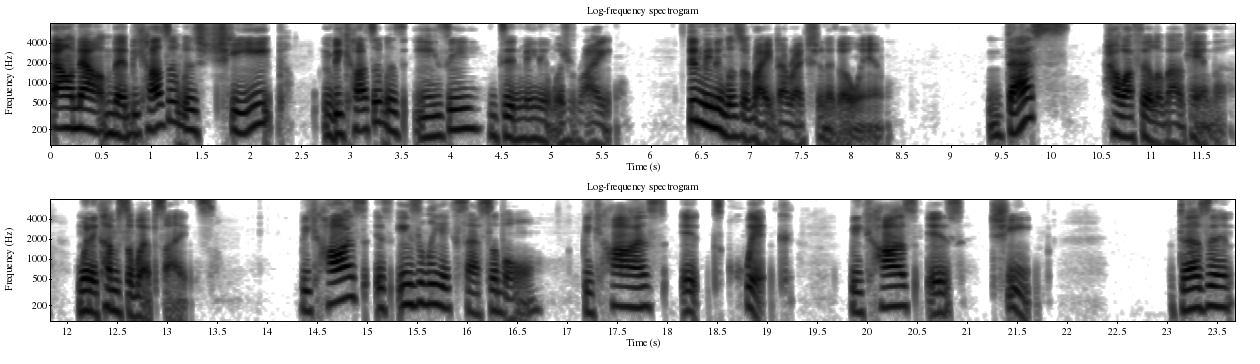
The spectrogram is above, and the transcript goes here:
found out that because it was cheap because it was easy didn't mean it was right. Didn't mean it was the right direction to go in. That's how I feel about Canva when it comes to websites. Because it's easily accessible, because it's quick, because it's cheap, doesn't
